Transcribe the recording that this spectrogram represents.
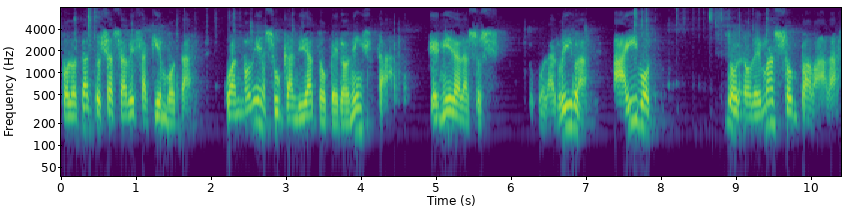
Por lo tanto, ya sabes a quién votar. Cuando veas un candidato peronista que mira la sociedad por arriba, ahí votó. Lo demás son pavadas.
